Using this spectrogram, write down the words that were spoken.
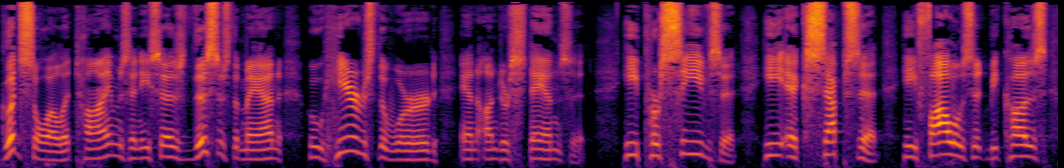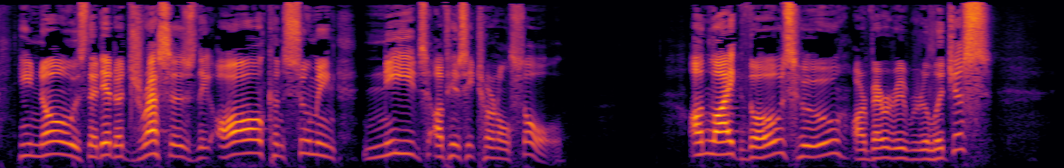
good soil at times, and he says, This is the man who hears the word and understands it. He perceives it, he accepts it, he follows it because he knows that it addresses the all consuming needs of his eternal soul. Unlike those who are very religious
